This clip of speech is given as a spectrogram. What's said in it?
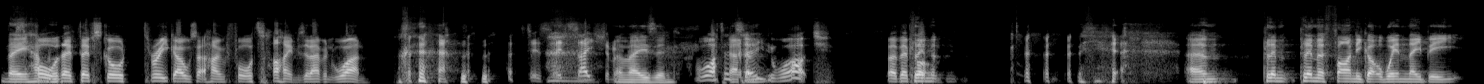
they have? Four. They've they've scored three goals at home four times and haven't won. It's just sensational. Amazing. What a Um, team to watch. But they're Plymouth, yeah. Um, Plym- Plymouth finally got a win. They beat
